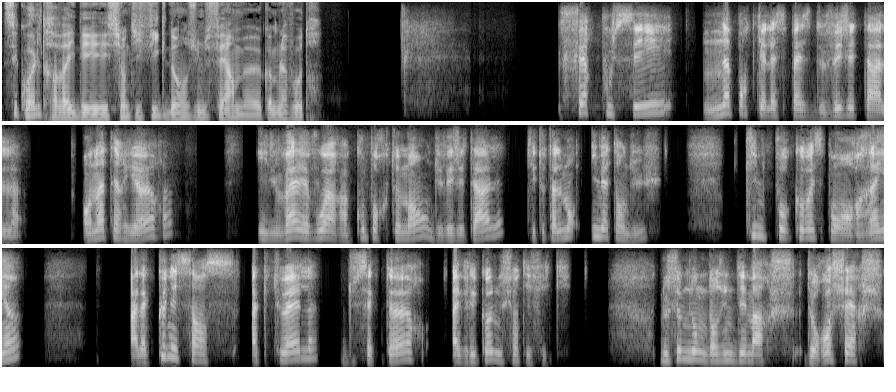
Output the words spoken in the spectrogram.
C'est quoi le travail des scientifiques dans une ferme comme la vôtre? Faire pousser n'importe quelle espèce de végétal en intérieur, il va y avoir un comportement du végétal qui est totalement inattendu, qui ne correspond en rien à la connaissance actuelle du secteur agricole ou scientifique. Nous sommes donc dans une démarche de recherche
